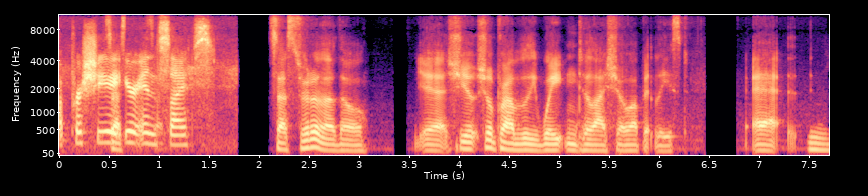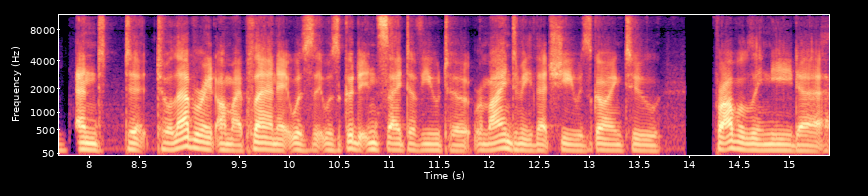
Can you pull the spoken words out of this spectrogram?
Appreciate That's- your insights. Sastrilla, though, yeah, she'll she'll probably wait until I show up at least. Uh, Hmm. and to to elaborate on my plan, it was it was good insight of you to remind me that she was going to probably need uh,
